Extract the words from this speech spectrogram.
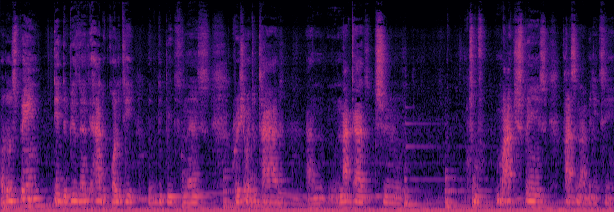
Although Spain did the business, they had the quality, the business. Croatia were too tired and knackered to to match Spain's passing ability.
